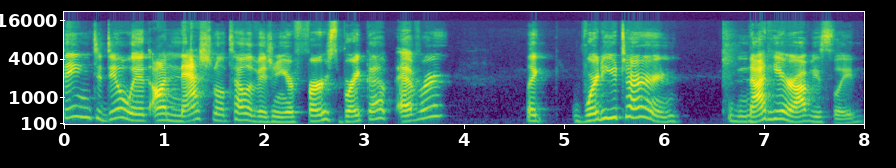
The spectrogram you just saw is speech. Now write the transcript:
thing to deal with on national television. Your first breakup ever. Like, where do you turn? Not here, obviously.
